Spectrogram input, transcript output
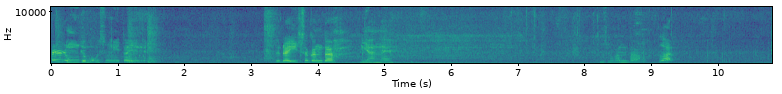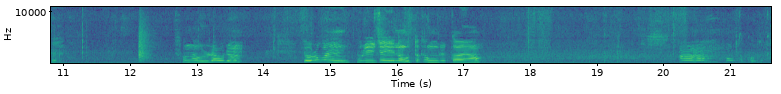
빨리 옮겨 보겠습니다. 얘는. 얘들아 이사 간다. 미안해. 이사 간다. 으아. 뜨. 손에 올라오렴. 여러분, 우리 이제 얘는 어떻게 옮길까요? 아, 어떡해, 어떡해.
